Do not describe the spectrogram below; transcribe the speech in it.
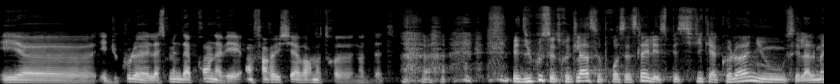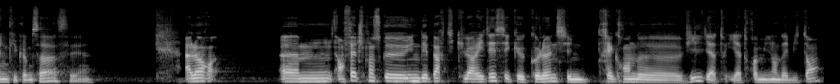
Et, euh, et du coup, la, semaine d'après, on avait enfin réussi à avoir notre, notre date. Mais du coup, ce truc-là, ce process-là, il est spécifique à Cologne ou c'est l'Allemagne qui est comme ça? C'est Alors, euh, en fait, je pense qu'une des particularités, c'est que Cologne, c'est une très grande euh, ville, il y a, il y a 3 millions d'habitants,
